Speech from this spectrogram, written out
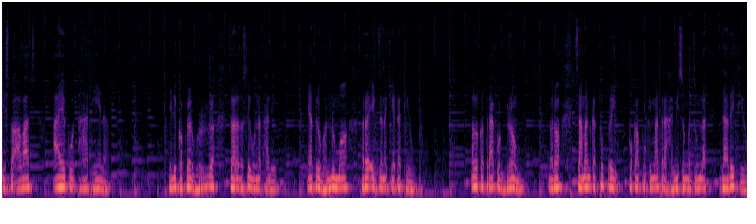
यस्तो आवाज आएको थाहा थिएन। हेलिकप्टर भुर्र चरा जस्तै उड्न थाले। यात्रु भन्नु म र एकजना केटा थियौँ। अलकत्राको ड्रम र सामानका थुप्रै पोकापोकी मात्र हामीसँग जुम्ला जाँदै थियो।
